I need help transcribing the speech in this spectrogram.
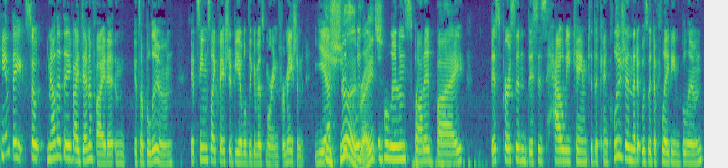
can't they? So now that they've identified it and it's a balloon, it seems like they should be able to give us more information. Yes, this should, was right? The balloon spotted by this person. This is how we came to the conclusion that it was a deflating balloon.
